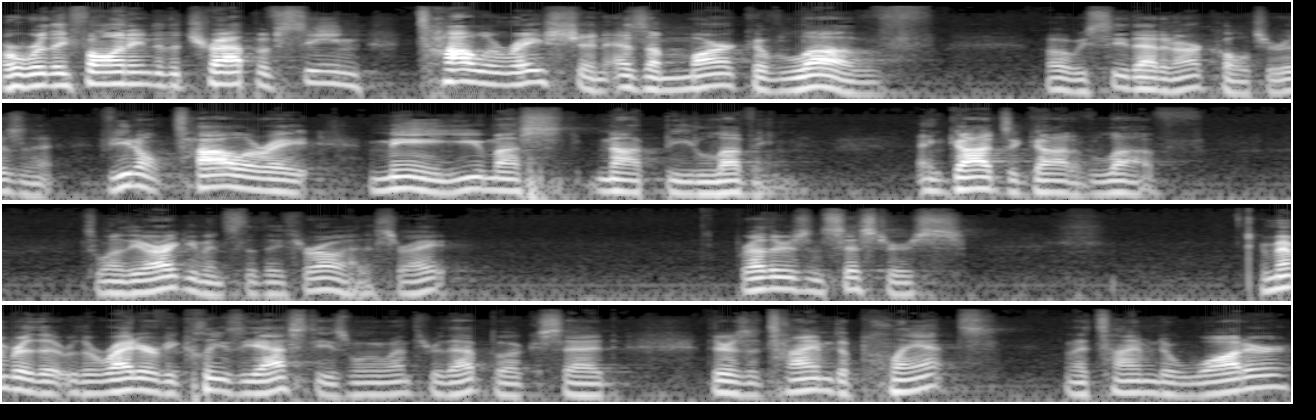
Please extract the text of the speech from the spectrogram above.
Or were they falling into the trap of seeing toleration as a mark of love? Oh, we see that in our culture, isn't it? If you don't tolerate me, you must not be loving. And God's a God of love. It's one of the arguments that they throw at us, right? Brothers and sisters, remember that the writer of Ecclesiastes, when we went through that book, said there's a time to plant, and a time to water,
